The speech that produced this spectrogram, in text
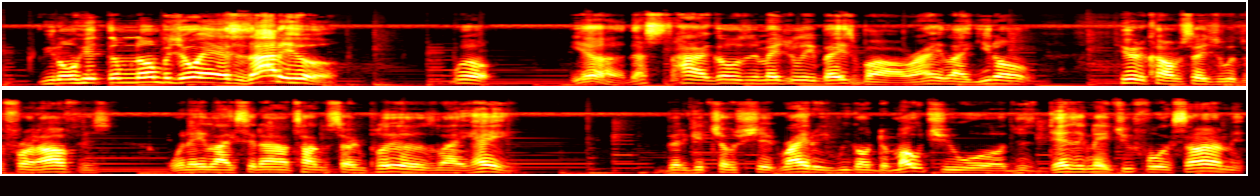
If you don't hit them numbers, your ass is out of here. Well, yeah, that's how it goes in Major League Baseball, right? Like you don't hear the conversations with the front office when they like sit down and talk to certain players, like, hey, better get your shit right or we gonna demote you or just designate you for assignment.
